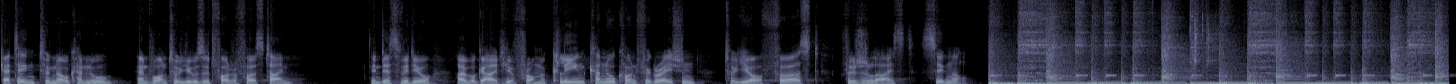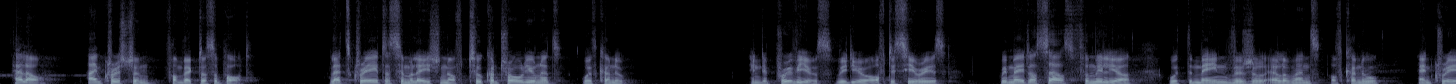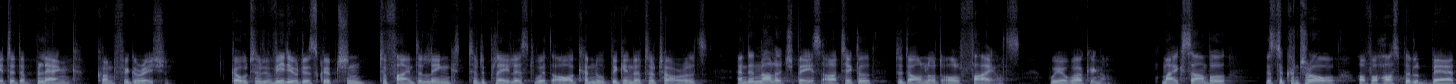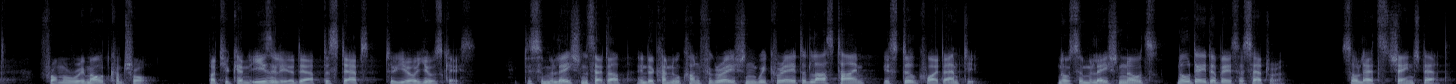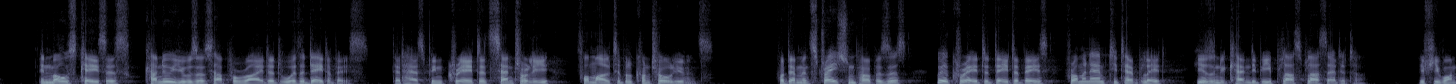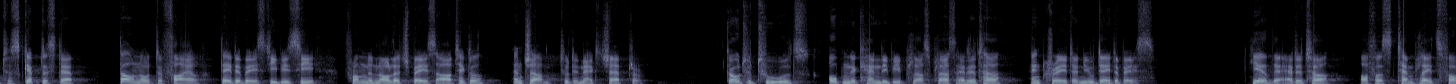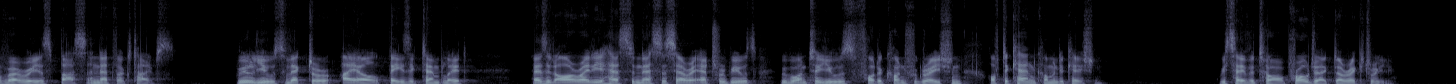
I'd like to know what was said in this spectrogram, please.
Getting to know CANoe and want to use it for the first time? In this video, I will guide you from a clean CANoe configuration to your first visualized signal. Hello, I'm Christian from Vector Support. Let's create a simulation of two control units with CANoe. In the previous video of the series, we made ourselves familiar with the main visual elements of CANoe and created a blank configuration. Go to the video description to find a link to the playlist with all CANoe beginner tutorials and a knowledge base article to download all files we are working on. My example is the control of a hospital bed from a remote control, but you can easily adapt the steps to your use case. The simulation setup in the CANoe configuration we created last time is still quite empty. No simulation nodes, no database, etc. So let's change that. In most cases, CANoe users are provided with a database that has been created centrally for multiple control units. For demonstration purposes, we'll create a database from an empty template using the CanDB++ editor. If you want to skip the step, download the file database.dbc from the knowledge base article and jump to the next chapter. Go to Tools, open the CanDB++ editor and create a new database. Here the editor offers templates for various bus and network types. We'll use Vector IL basic template as it already has the necessary attributes we want to use for the configuration of the CAN communication. We save it to our project directory.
